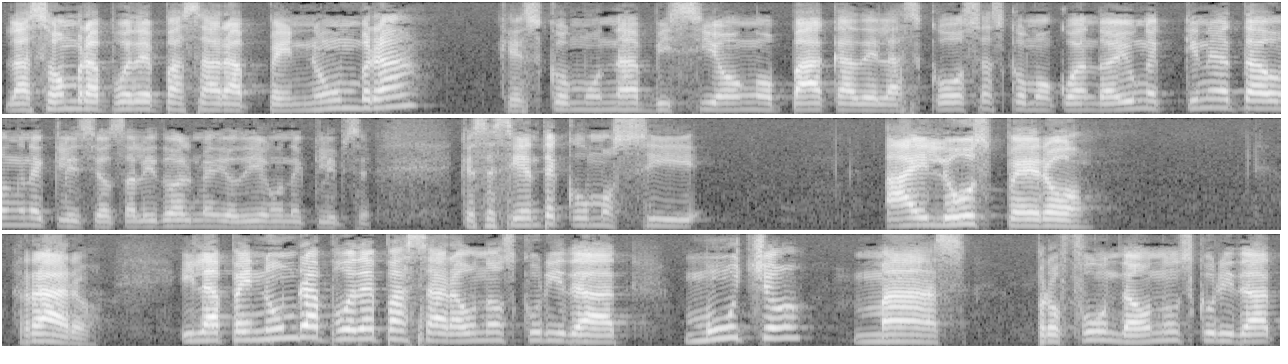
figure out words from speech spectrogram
La sombra puede pasar a penumbra, que es como una visión opaca de las cosas, como cuando hay un... ¿Quién ha estado en un eclipse o salido al mediodía en un eclipse? Que se siente como si hay luz, pero raro. Y la penumbra puede pasar a una oscuridad mucho más profunda, una oscuridad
